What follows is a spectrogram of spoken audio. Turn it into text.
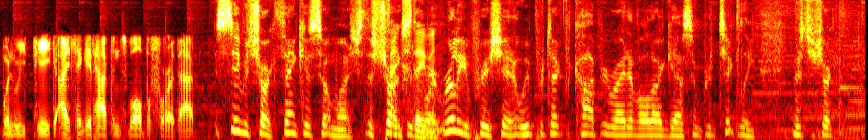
when we peak, I think it happens well before that. Stephen Schork, thank you so much. The Schork Thanks, Report, Stephen. really appreciate it. We protect the copyright of all our guests, and particularly Mr. Schork.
